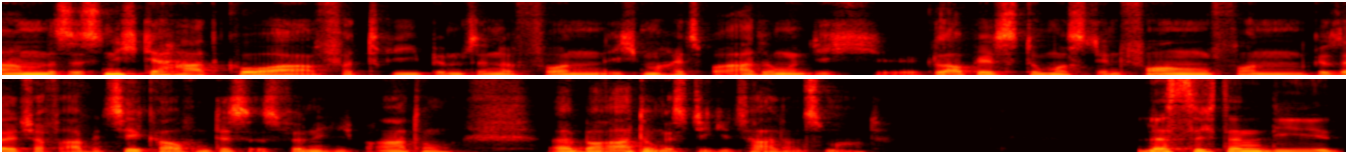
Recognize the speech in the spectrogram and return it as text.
Ähm, es ist nicht der Hardcore-Vertrieb im Sinne von, ich mache jetzt Beratung und ich glaube jetzt, du musst den Fonds von Gesellschaft ABC kaufen. Das ist für mich nicht Beratung. Äh, Beratung ist digital und smart. Lässt sich denn die,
